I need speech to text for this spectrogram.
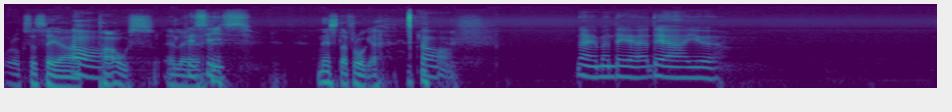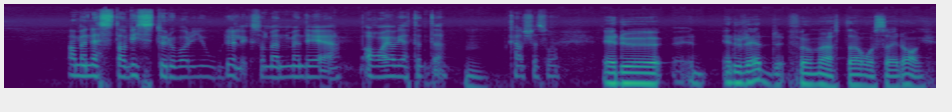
Får också säga Ja, paus, eller precis. nästa fråga. Ja. Nej, men det, det är ju... Ja, men nästan visste du vad du gjorde liksom. Men, men det... Ja, jag vet inte. Mm. Kanske så. Är du, är du rädd för att möta Åsa idag?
